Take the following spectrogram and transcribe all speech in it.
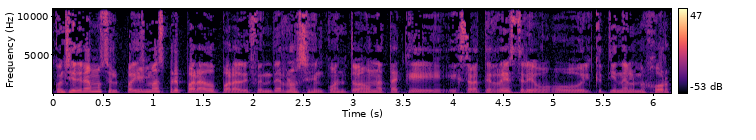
consideramos el país más preparado para defendernos en cuanto a un ataque extraterrestre o, el que tiene a lo mejor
